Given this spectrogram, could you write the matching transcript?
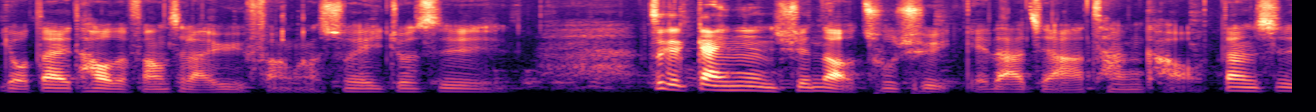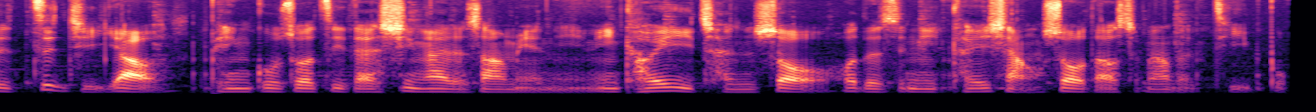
有带套的方式来预防了。所以就是。这个概念宣导出去给大家参考，但是自己要评估说自己在性爱的上面，你你可以承受，或者是你可以享受到什么样的地步。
